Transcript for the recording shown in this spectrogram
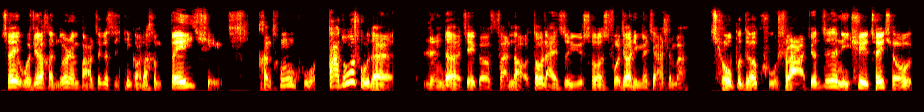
所以我觉得很多人把这个事情搞得很悲情、很痛苦。大多数的人的这个烦恼都来自于说佛教里面讲什么？求不得苦是吧？就这是你去追求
